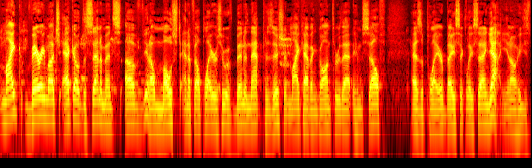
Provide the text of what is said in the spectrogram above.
Mike very much echoed the sentiments of you know most NFL players who have been in that position. Mike having gone through that himself as a player, basically saying, "Yeah, you know, he's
